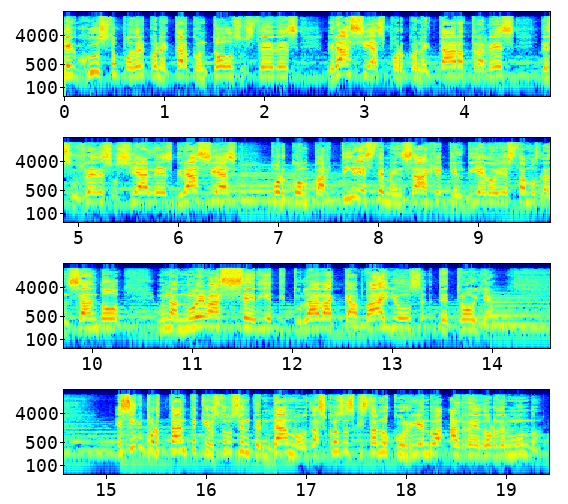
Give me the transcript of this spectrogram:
Qué gusto poder conectar con todos ustedes. Gracias por conectar a través de sus redes sociales. Gracias por compartir este mensaje que el día de hoy estamos lanzando, una nueva serie titulada Caballos de Troya. Es importante que nosotros entendamos las cosas que están ocurriendo alrededor del mundo.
